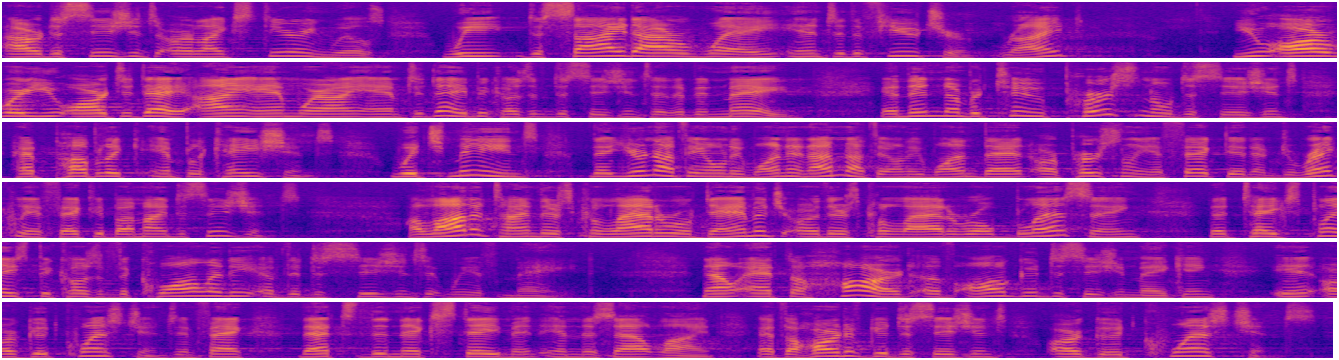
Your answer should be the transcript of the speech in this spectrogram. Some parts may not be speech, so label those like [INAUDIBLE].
Our decisions are like steering wheels. We decide our way into the future, right? You are where you are today. I am where I am today because of decisions that have been made. And then, number two, personal decisions have public implications, which means that you're not the only one, and I'm not the only one that are personally affected and directly affected by my decisions. A lot of time there's collateral damage or there's collateral blessing that takes place because of the quality of the decisions that we have made. Now, at the heart of all good decision making are good questions. In fact, that's the next statement in this outline. At the heart of good decisions are good questions.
